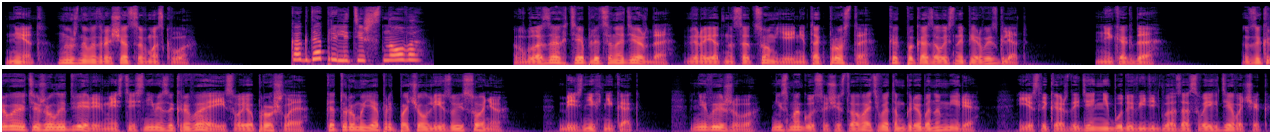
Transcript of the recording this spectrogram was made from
Нет, нужно возвращаться в Москву. Когда прилетишь снова? В глазах теплится надежда. Вероятно, с отцом ей не так просто, как показалось на первый взгляд. Никогда. Закрываю тяжелые двери, вместе с ними закрывая и свое прошлое, которому я предпочел Лизу и Соню. Без них никак. Не выживу, не смогу существовать в этом грёбаном мире, если каждый день не буду видеть глаза своих девочек.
